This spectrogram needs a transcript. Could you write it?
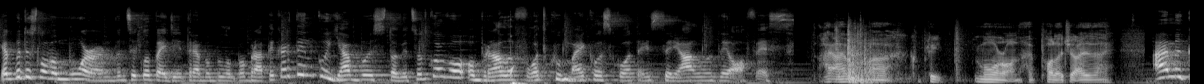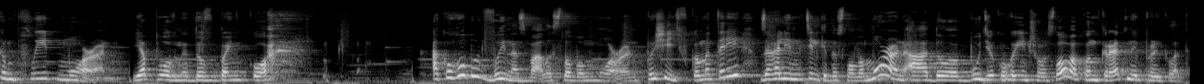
Якби до слова moron в енциклопедії треба було б обрати картинку, я би 100% обрала фотку Майкла Скотта із серіалу The Office. I am a complete moron. I apologize. I... I'm a complete moron. Я повне довбанько. А кого би ви назвали словом moron? Пишіть в коментарі взагалі не тільки до слова moron, а до будь-якого іншого слова конкретний приклад.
